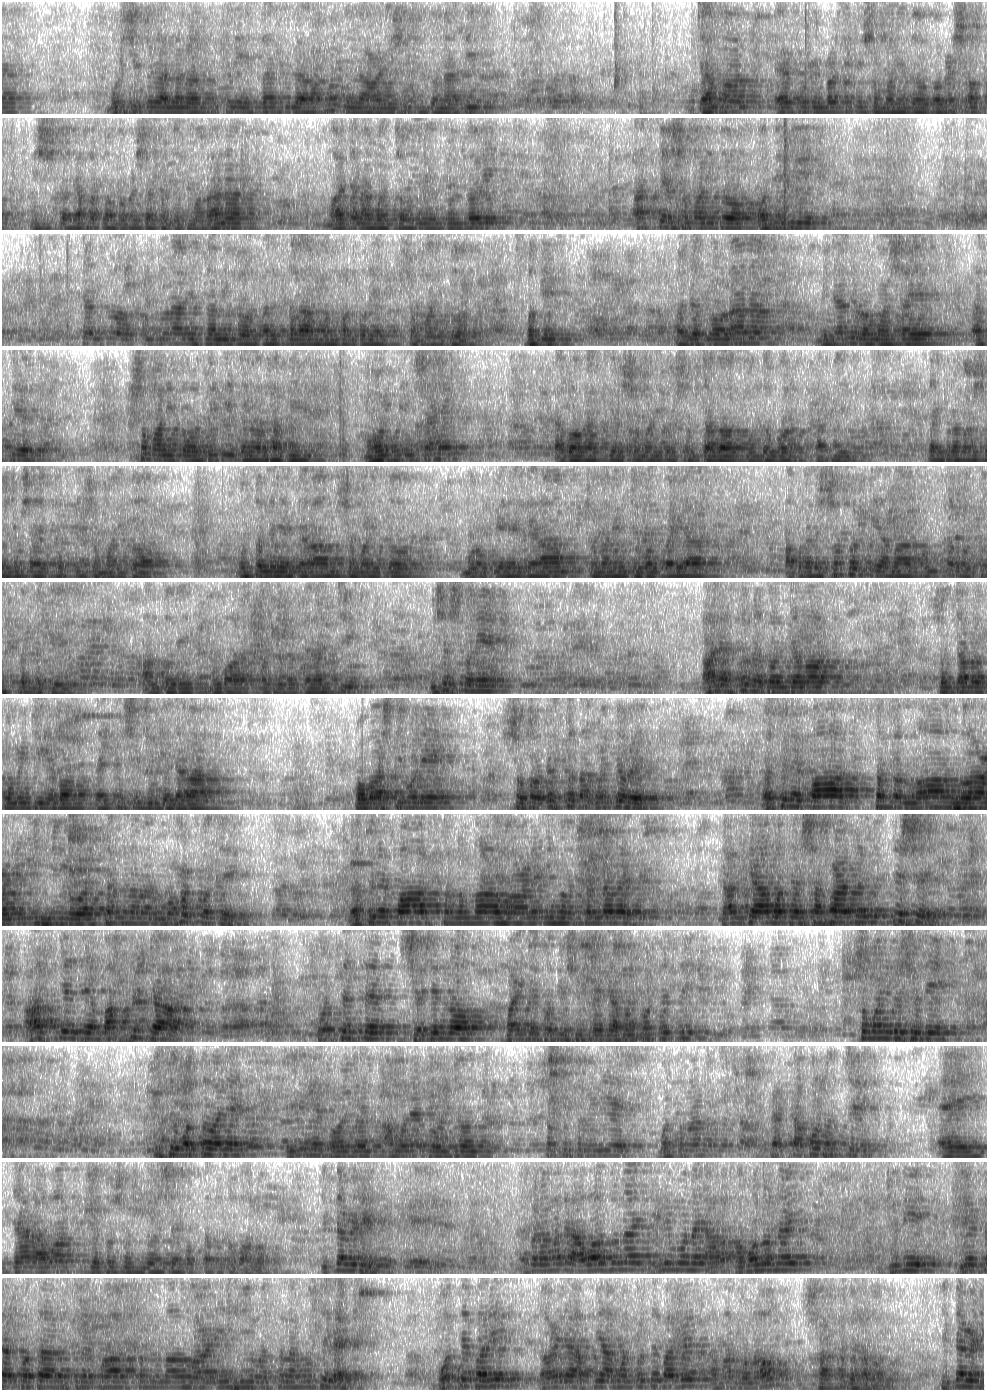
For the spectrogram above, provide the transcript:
মুর্শিদুল আল্লামা ফুকলি ইসাদুল্লাহ রহমতুল্লাহ আলী শিশুদ নাতি জার্মান এয়ারফোর্স ইউনিভার্সিটির সম্মানিত গবেষক, বিশিষ্ট লেখক গবেষক হজরত মৌলানা, মারজান আহমদ চৌধুরী ফুলতলি আজকের সম্মানিত অতিথি ইসলামিক সম্মানিত মিজানুর রহমান সাহেব সম্মানিত অতিথি জনাব হাফিজ মহিউদ্দিন সাহেব এবং আজকের সম্মানিত সঞ্চালক বন্ধুবর হাফিজ সাইফুর রহমান সজীব সাহেব উপস্থিত সম্মানিত মুসল্লিনে কেরাম, সম্মানিত মুরব্বিনে কেরাম, সম্মানিত যুবক ভাইরা, আপনাদের সকলকে আমার অন্তর অন্তঃস্থল আন্তরিক মুবারক মদিনাত জানাচ্ছি বিশেষ করে আলে জামাত, সঞ্চালক কমিটি এবং দায়িত্বশীলবৃন্দ যারা প্রবাস জীবনে শত ব্যস্ততার মধ্যে রসুল পাক সাল্লাল্লাহু আলাইহি ওয়াসাল্লামের মহব্বতে, রসুল পাক সাল্লাল্লাহু আলাইহি ওয়াসাল্লামের কালকে আমাদের সাফায়াতের উদ্দেশ্যে আজকে যে মাহফিলটা করতেছেন, সেজন্য ভাইদের প্রতি সুক্রিয়া জ্ঞাপন করতেছি। সম্মানিত সুদী কিছু বলতে হলে ইলিমের প্রয়োজন, আমলের প্রয়োজন সব কিছু মিলিয়ে বর্তমান প্রেক্ষাপট হচ্ছে এই, যার আওয়াজ যত সুন্দর, সে বক্তা তত ভালো। ঠিক না বেটি? এখন আমাদের আওয়াজও নাই ইলিমও নাই, আর আমলও নাই। যদি একটা কথা রসুলের পাক সাল্লাল্লাহু আলাইহি ওয়াসাল্লাম ওসিলায় বলতে পারি, তাহলে আপনি আমল করতে পারবেন, আমার বলাও সার্থকতা হবে। ঠিক না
